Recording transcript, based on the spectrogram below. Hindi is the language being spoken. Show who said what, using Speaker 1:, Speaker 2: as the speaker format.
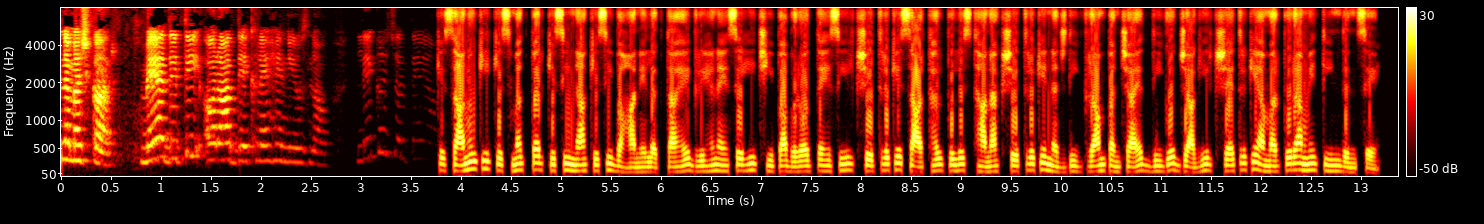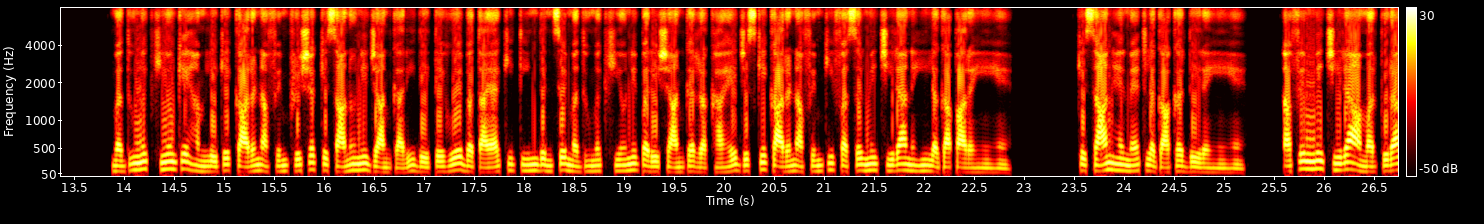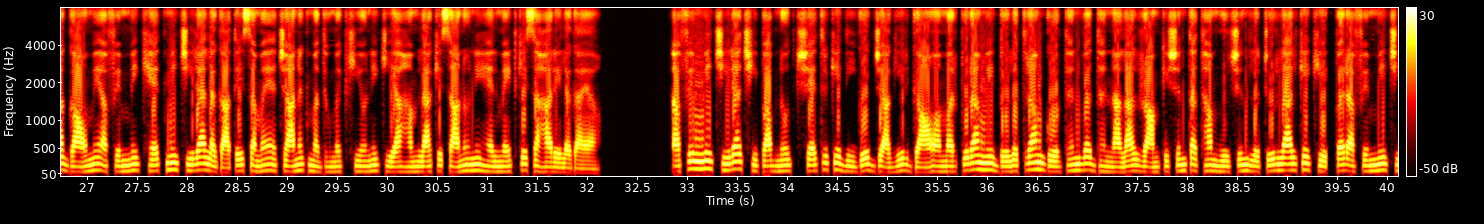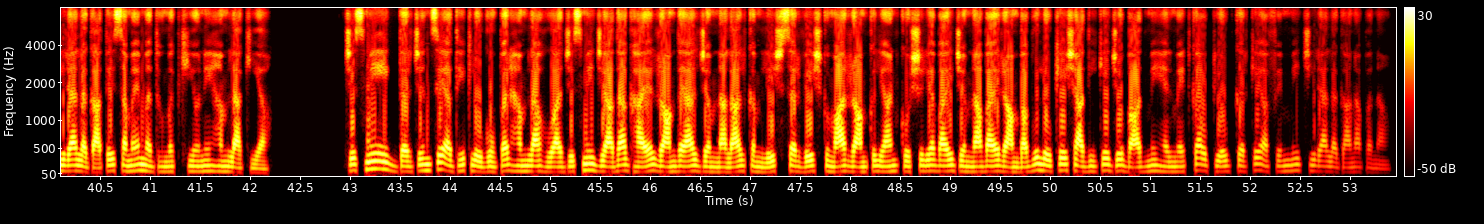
Speaker 1: नमस्कार, मैं अदिति और आप देख रहे हैं न्यूज़ नाउ लेकर चलते हैं
Speaker 2: किसानों की किस्मत पर किसी ना किसी बहाने लगता है। ग्रहण ऐसे ही छीपा बड़ौद तहसील क्षेत्र के सार्थल पुलिस थाना क्षेत्र के नज़दीक ग्राम पंचायत दीगो जागीर क्षेत्र के अमरपुरा में तीन दिन से मधुमक्खियों के हमले के कारण अफिम कृषक किसानों ने जानकारी देते हुए बताया कि तीन दिन से मधुमक्खियों ने परेशान कर रखा है, जिसके कारण अफिम की फ़सल में चीरा नहीं लगा पा रहे हैं। किसान हेलमेट लगाकर दे रहे हैं। अफीम में चीरा अमरपुरा गाँव में अफीम में खेत में चीरा लगाते समय अचानक मधुमक्खियों ने किया हमला किसानों ने हेलमेट के सहारे लगाया। अफिम में चीरा छिपाबनोद क्षेत्र के दीगोद जागीर गाँव अमरपुरा में दौलतराम गोवर्धन व धन्नालाल रामकिशन तथा मूलचंद लटूरलाल के खेत पर अफीम में चीरा लगाते समय मधुमक्खियों ने हमला किया, जिसमें एक दर्जन से अधिक लोगों पर हमला हुआ, जिसमें ज़्यादा घायल रामदयाल, जमनालाल कमलेश, सर्वेश कुमार, रामकल्याण कौशल्याबाई, जमनाबाई, रामबाबू लोकेश आदि के जो बाद में हेलमेट का उपयोग करके अफिम में चीरा लगाना बना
